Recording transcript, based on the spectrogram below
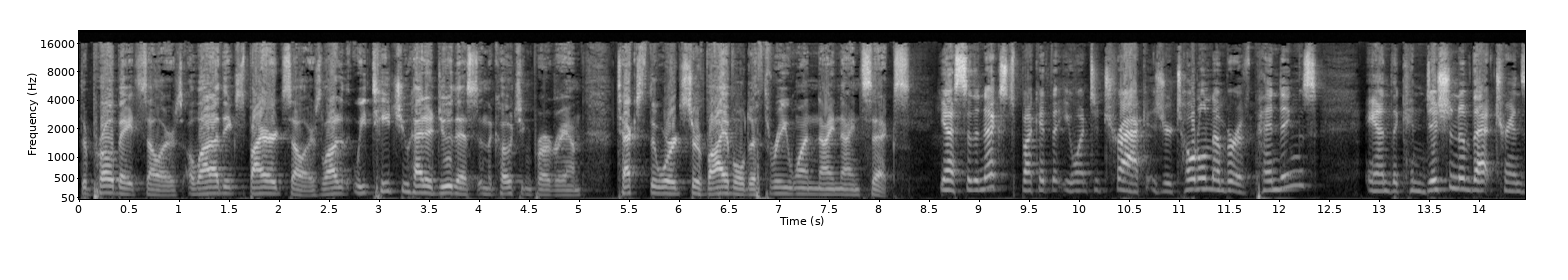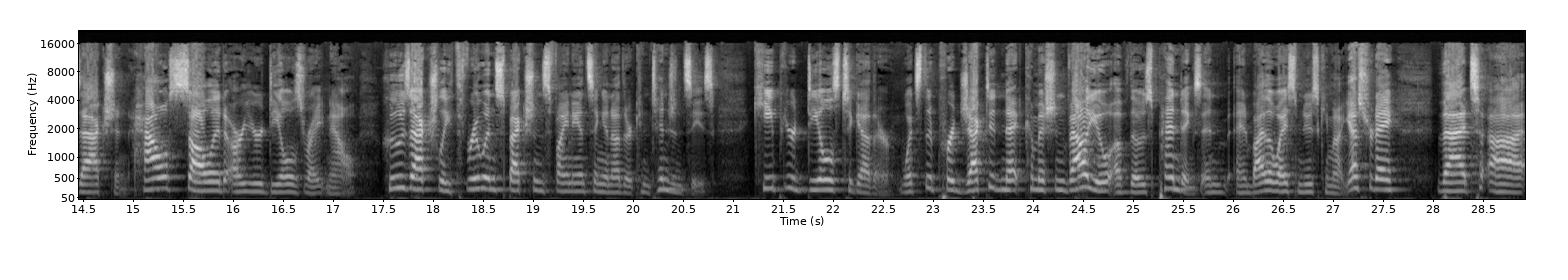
the probate sellers, a lot of the expired sellers. A lot of we teach you how to do this in the coaching program. Text the word survival to 31996. Yes, so the next bucket that you want to track is your total number of pendings and the condition of that transaction. How solid are your deals right now? Who's actually through inspections, financing, and other contingencies? Keep your deals together. What's the projected net commission value of those pendings? And and by the way, some news came out yesterday that uh,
